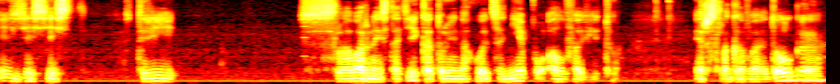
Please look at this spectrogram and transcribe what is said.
И здесь есть три словарные статьи, которые находятся не по алфавиту. R слоговая долгая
